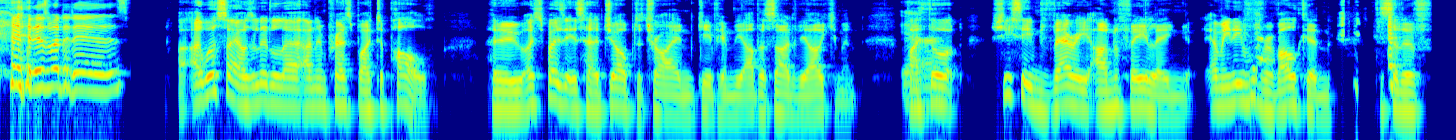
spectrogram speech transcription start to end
it is what it is. I will say I was a little uh, unimpressed by T'Pol, who I suppose it is her job to try and give him the other side of the argument. But I thought she seemed very unfeeling. I mean, even for a Vulcan, to sort of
